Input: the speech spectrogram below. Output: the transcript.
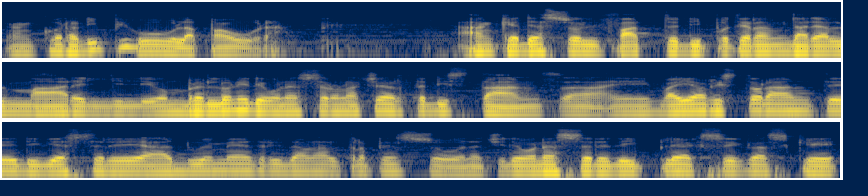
ancora di più la paura anche adesso il fatto di poter andare al mare, gli ombrelloni devono essere a una certa distanza, e vai al ristorante devi essere a due metri da un'altra persona, ci devono essere dei plexiglass che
